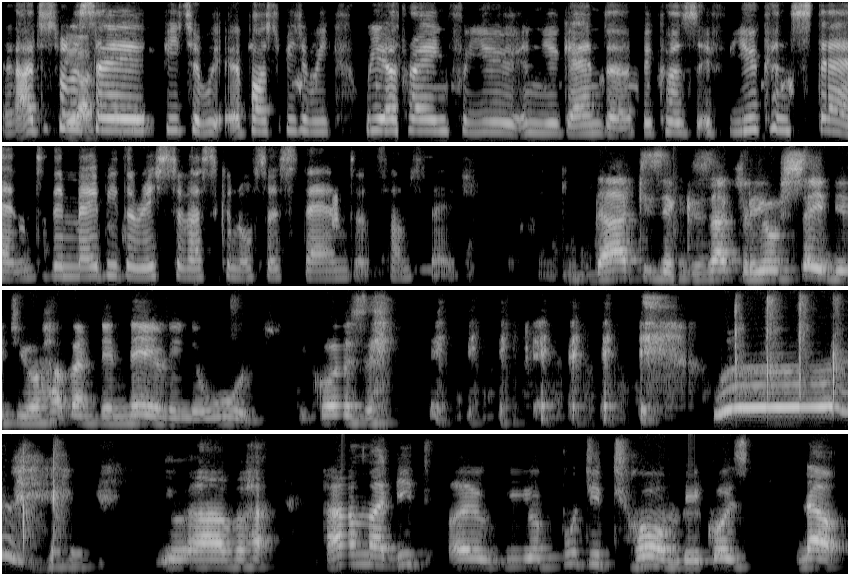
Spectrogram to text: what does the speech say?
And I just want to say, Peter, we, uh, Pastor Peter, we, we are praying for you in Uganda because if you can stand, then maybe the rest of us can also stand at some stage. Thank you. That is exactly, you've said it, you haven't the nail in the wood because you have hammered it, or you put it home because now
